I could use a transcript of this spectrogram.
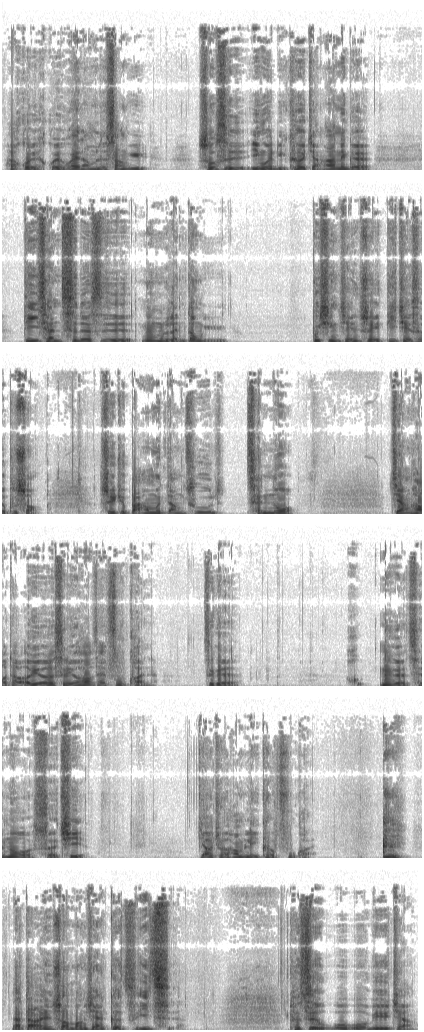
还毁毁坏他们的商誉，说是因为旅客讲他那个第一餐吃的是那种冷冻鱼，不新鲜，所以地接社不爽，所以就把他们当初承诺讲好到二月二十六号再付款，这个那个承诺舍弃。要求他们立刻付款，那当然双方现在各执一词。可是我我必须讲，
